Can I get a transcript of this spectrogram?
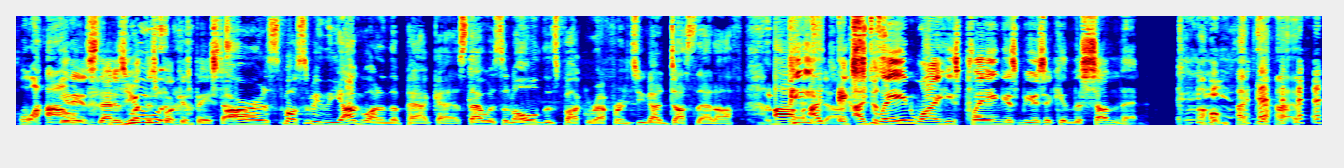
wow. It is. That is what this book is based on. Are supposed to be the young one in the podcast. That was an old as fuck reference. You got to dust that off. Um, Pete, I, I just explain why he's playing his music in the sun. Then Oh my god,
